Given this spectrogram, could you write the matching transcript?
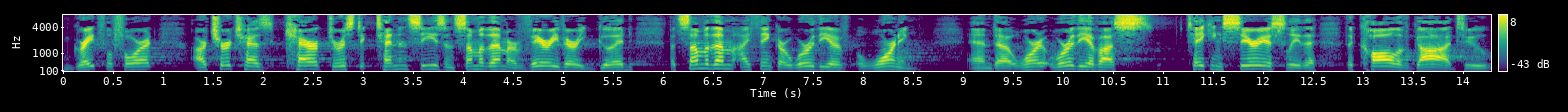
I'm grateful for it. Our church has characteristic tendencies, and some of them are very, very good, but some of them I think are worthy of a warning and uh, wor- worthy of us taking seriously the, the call of God to,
